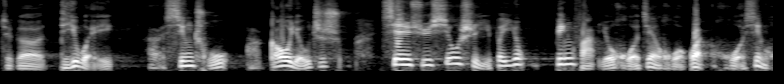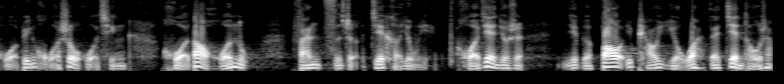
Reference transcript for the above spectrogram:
这个敌伪啊，新除啊，高邮之属，先需修饰以备用。兵法有火箭、火罐、火性、火兵、火兽、火禽、火道、火弩，凡此者皆可用也。火箭就是。一个包一瓢油啊，在箭头上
